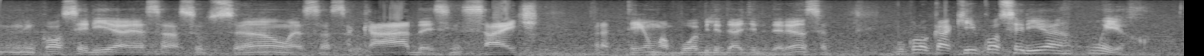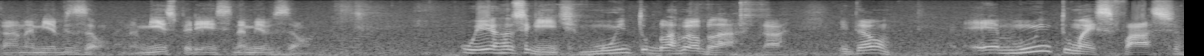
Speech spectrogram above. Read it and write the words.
em qual seria essa solução, essa sacada, esse insight para ter uma boa habilidade de liderança, vou colocar aqui qual seria um erro, tá? na minha visão, na minha experiência, na minha visão. O erro é o seguinte, muito blá blá blá, tá? Então, é muito mais fácil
